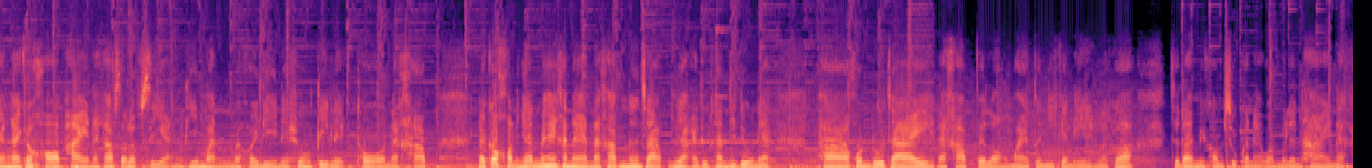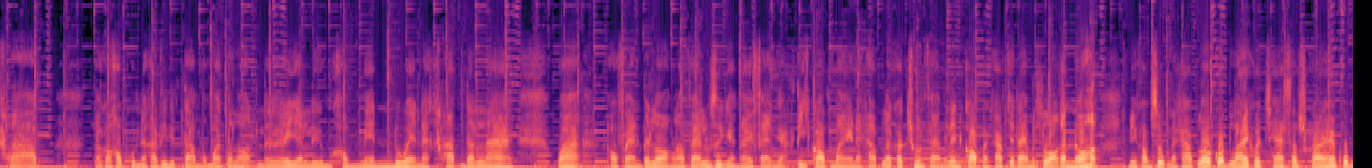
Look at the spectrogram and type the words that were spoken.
ยังไงก็ขออภัยนะครับสำหรับเสียงที่มันไม่ค่อยดีในช่วงตีเหล็กโทนนะครับ แล้วก็ขออนุญาตไม่ให้คะแนนนะครับ เนื่องจากผมอยากให้ทุกท่านที่ดูเนี่ย พาคนรู้ใจนะครับ ไปลองไม้ตัวนี้กันเอง แล้วก็จะได้มีความสุขกันในวันวาเลนไทน์นะครับ แล้วก็ขอบคุณนะครับที่ติดตามผมมาตลอดเลย อย่าลืมคอมเมนต์ด้วยนะครับ ด้านล่างว่าเอาแฟนไปลองแล้วแฟนรู้สึกยังไงแฟนอยากตีกอล์ฟไหมนะครับแล้วก็ชวนแฟนมาเล่นกอล์ฟนะครับจะได้ไม่ทะเลาะกันเนาะมีความสุขนะครับแล้วกดไลค์กดแชร์ subscribe ให้ผม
